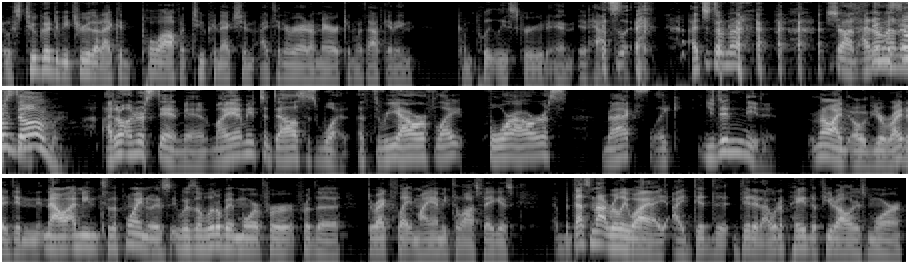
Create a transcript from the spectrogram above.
it was too good to be true that I could pull off a two connection itinerary at American without getting completely screwed, and it happened. It's, I just don't know, Shawn. I don't. It was understand. so dumb. I don't understand, man. Miami to Dallas is what a three hour flight, four hours max. Like you didn't need it. No, I oh you're right. I didn't. Now I mean to the point was it was a little bit more for for the direct flight Miami to Las Vegas, but that's not really why I, I did the did it. I would have paid the few dollars more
